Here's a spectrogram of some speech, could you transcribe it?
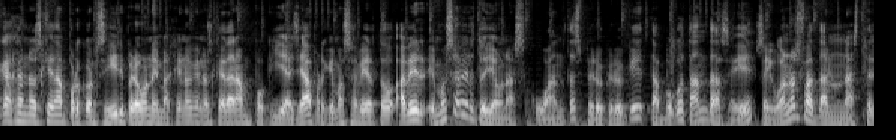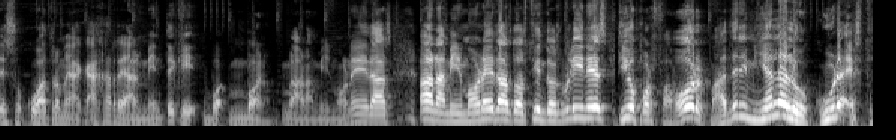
cajas nos quedan por conseguir Pero bueno, imagino que nos quedarán poquillas ya Porque hemos abierto, a ver, hemos abierto ya unas cuantas Pero creo que tampoco tantas, ¿eh? O sea, igual nos faltan unas tres o cuatro cajas realmente Que, bueno, ahora mil monedas Ahora mil monedas, 200 blines Tío, por favor, madre mía la locura Esto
